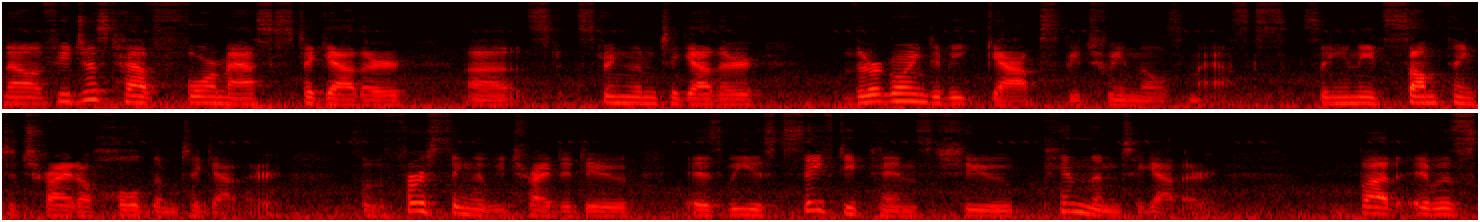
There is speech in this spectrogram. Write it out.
Now, if you just have four masks together, uh, st- string them together, there are going to be gaps between those masks. So you need something to try to hold them together. So the first thing that we tried to do is we used safety pins to pin them together. But it was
